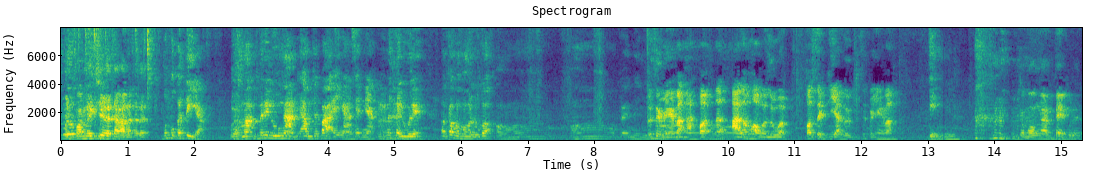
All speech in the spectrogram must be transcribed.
เหมือนฟังเลคเชอร์อาจารย์อะอันเนี้ย เพราะปกติอะผมอะไม่ได้รู้งานพี่อ้ำใช่ป่ะไองานเซตเนี้ยไม่เคยรู้เลย แล้วก็มาพอมารู้ก็อ๋ออ๋อเป็นอย่างนี้รู้สึกยังไงบ้างอะพออ่านแล้วพอมารู้แบบคอนเซ็ปต์พี่อะรู้สึกเป็นยังไงบ้าง เจ๋งก็มองงานแปลกไปเลย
